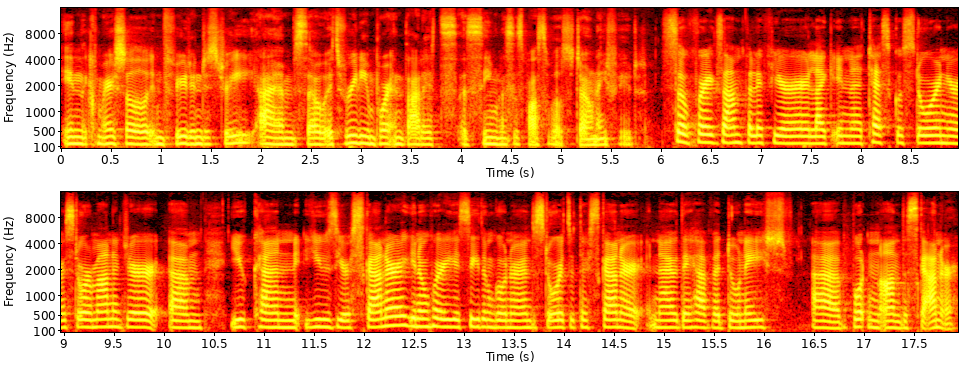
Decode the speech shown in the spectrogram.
in the commercial and food industry. Um, so it's really important that it's as seamless as possible to donate food. So, for example, if you're like in a Tesco store and you're a store manager, um, you can use your scanner. You know where you see them going around the stores with their scanner. Now they have a donate uh, button on the scanner,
